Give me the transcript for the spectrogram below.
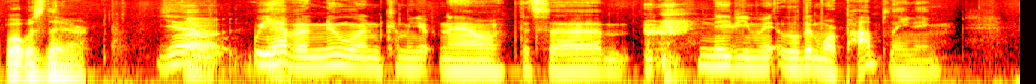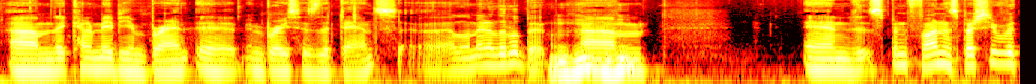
what was there? Yeah, Uh, we yeah. have a new one coming up now that's um, maybe a little bit more pop leaning. Um, that kind of maybe uh, embraces the dance uh, element a little bit. Mhm, mhm. um, and it's been fun, especially with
